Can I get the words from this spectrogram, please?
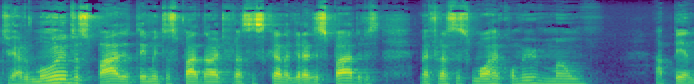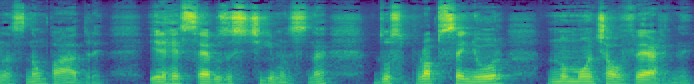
Tiveram muitos padres, tem muitos padres na ordem franciscana, grandes padres, mas Francisco morre como irmão apenas, não padre ele recebe os estigmas né, do próprio Senhor no Monte Alverne.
